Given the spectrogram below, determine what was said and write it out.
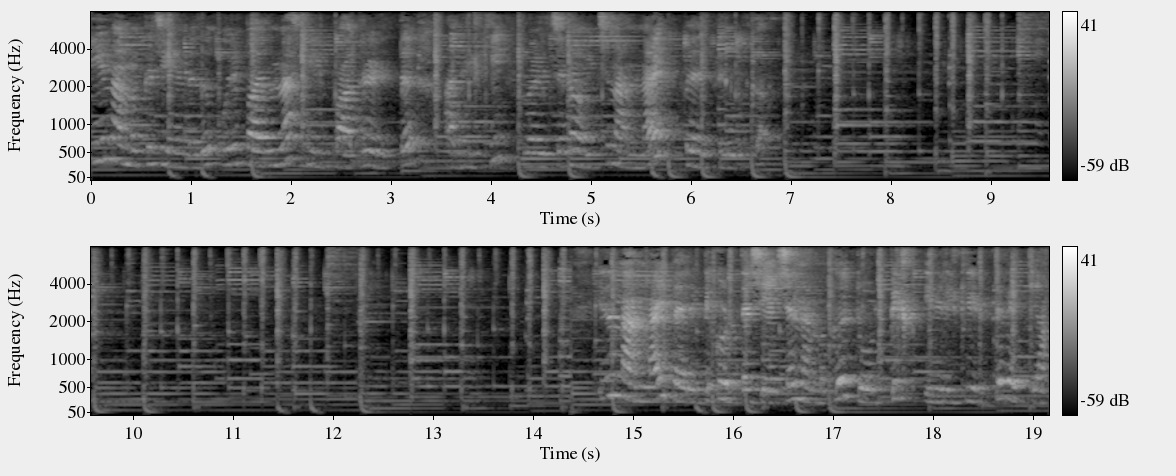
ഇനി നമുക്ക് ചെയ്യേണ്ടത് ഒരു പരന്ന സ്റ്റീൽ പാത്രം എടുത്ത് അതിലേക്ക് വെളിച്ചെണ്ണ ഒഴിച്ച് നന്നായി പെരട്ടി കൊടുക്കുക. ഇത് നന്നായി പെരട്ടി കൊടുത്ത ശേഷം നമുക്ക് ടൂത്ത് ഇതിലേക്ക് ഇട്ട് വെക്കാം.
